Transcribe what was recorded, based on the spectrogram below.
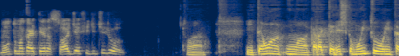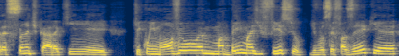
monta uma carteira só de FI de tijolo. Claro. E tem uma, uma característica muito interessante, cara, que, que com imóvel é uma, bem mais difícil de você fazer, que é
